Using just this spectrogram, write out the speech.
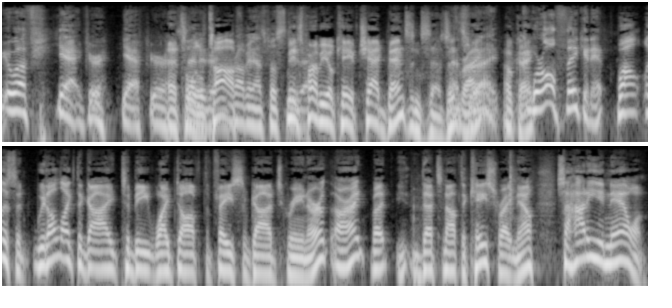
but well, if, yeah, if you're, yeah, if you're, that's a senator, little tough. Probably not supposed I to. mean, do it's that. probably okay if Chad Benson says it, That's right? right. Okay. We're all thinking it. Well, listen, we don't like the guy to be wiped off the face of God's green earth, all right? But that's not the case right now. So how do you nail him?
